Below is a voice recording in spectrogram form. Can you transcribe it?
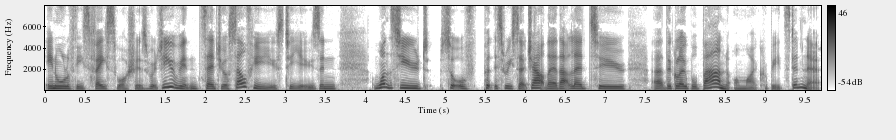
in all of these face washes, which you even said yourself you used to use. And once you'd sort of put this research out there, that led to uh, the global ban on microbeads, didn't it?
